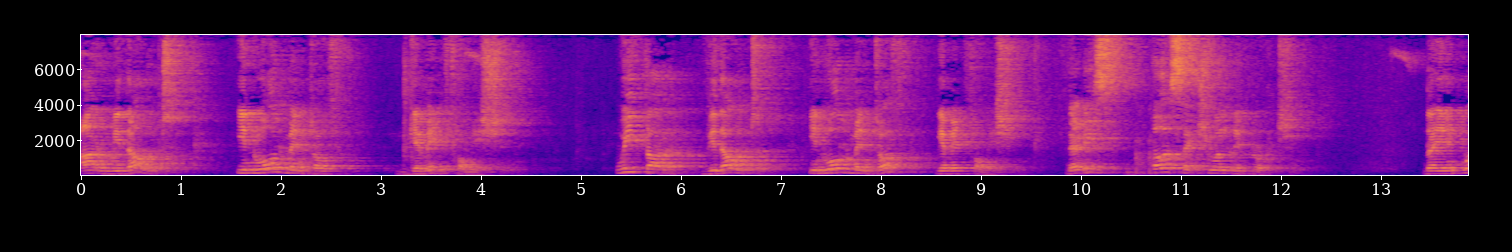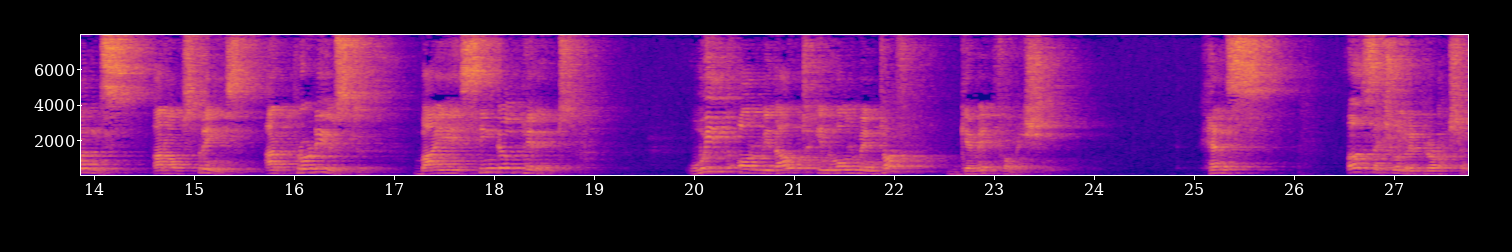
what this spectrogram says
or without involvement of gamete formation. With or without involvement of gamete formation. That is asexual reproduction. The young ones or offsprings are produced by a single parent with or without involvement of gamete formation. Hence, asexual reproduction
